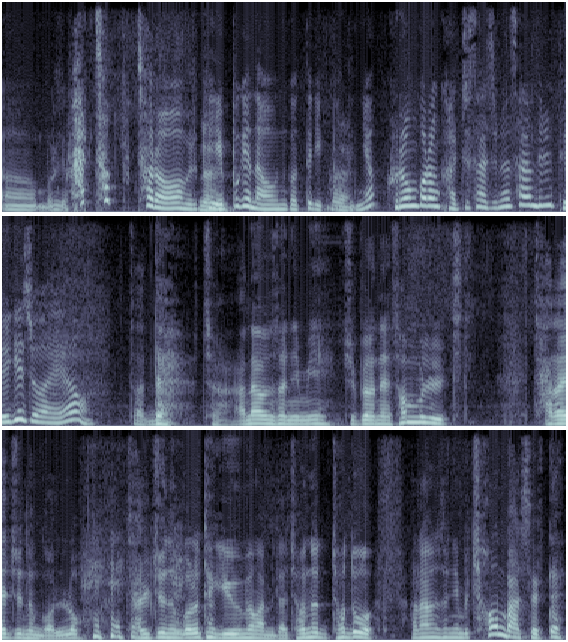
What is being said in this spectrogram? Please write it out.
어, 뭐 화첩처럼 이렇게 네. 예쁘게 나오는 것들이 있거든요. 네. 그런 거랑 같이 사주면 사람들이 되게 좋아해요. 자, 네. 자, 아나운서님이 주변에 선물 잘해주는 걸로, 잘 주는 걸로 되게 유명합니다. 저는, 저도 아나운서님을 처음 봤을 때,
